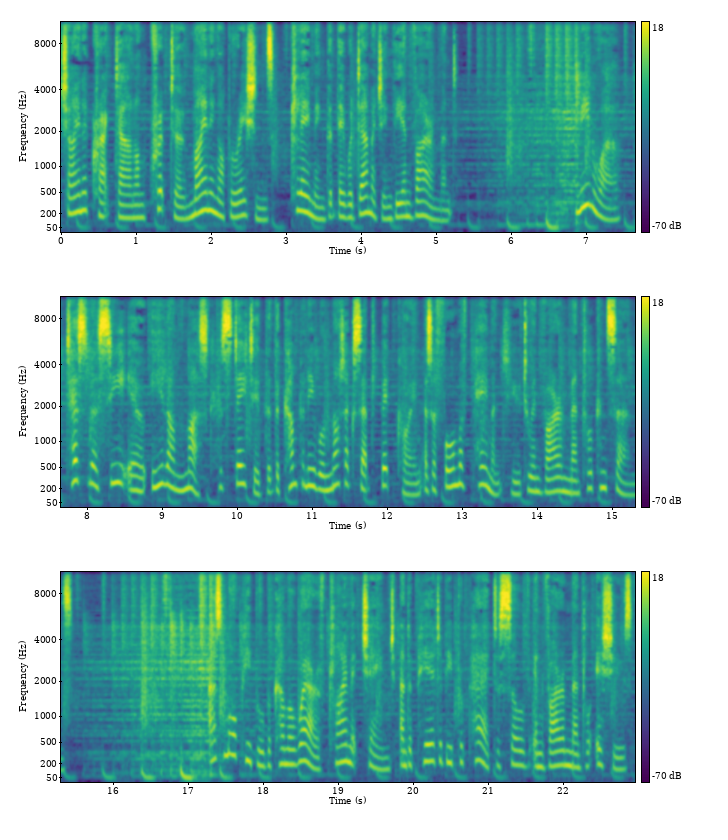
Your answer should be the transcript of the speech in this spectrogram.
China cracked down on crypto mining operations, claiming that they were damaging the environment. Meanwhile, Tesla CEO Elon Musk has stated that the company will not accept Bitcoin as a form of payment due to environmental concerns. As more people become aware of climate change and appear to be prepared to solve environmental issues,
